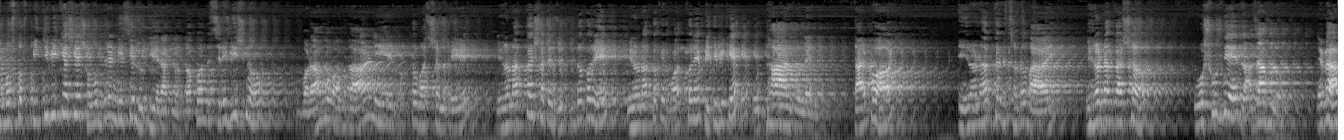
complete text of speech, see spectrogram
সমস্ত পৃথিবীকে সে সমুদ্রের নিচে লুকিয়ে রাখল। তখন শ্রী বিষ্ণু বরাহ অবতার নিয়ে ভক্তবৎসল হয়ে হিরণাক্ষের সাথে যুদ্ধ করে হিরণাক্ষকে বধ করে পৃথিবীকে উদ্ধার করলেন। তারপর হিরণাক্ষের ছোট ভাই হিরণ্যাকাশ্যপ অসুরদের রাজা হলো। এবার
